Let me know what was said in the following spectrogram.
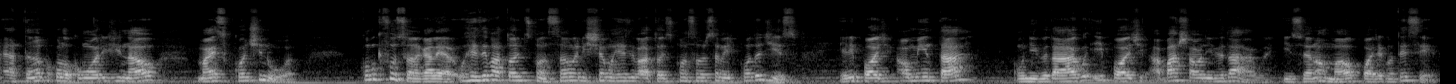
a tampa, colocou uma original, mas continua. Como que funciona, galera? O reservatório de expansão, ele chama reservatório de expansão justamente por conta disso. Ele pode aumentar o nível da água e pode abaixar o nível da água. Isso é normal, pode acontecer.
